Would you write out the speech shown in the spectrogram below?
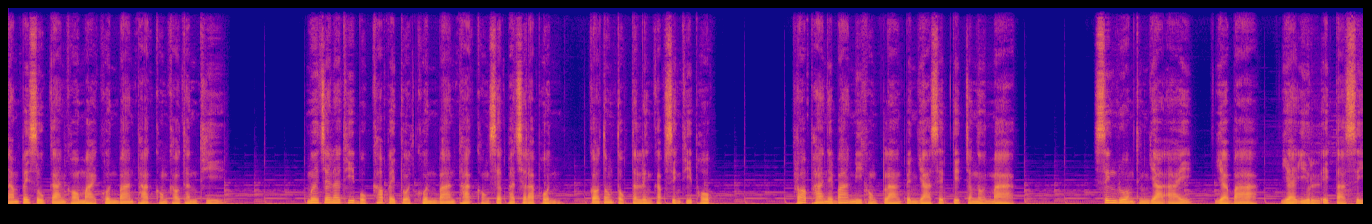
นำไปสู่การขอหมายค้นบ้านพักของเขาทันที เมื่อเจ้าหน้าที่บุกเข้าไปตรวจค้นบ้านพักของเซฟพัชรพลก็ต้องตกตะลึงกับสิ่งที่พบ เพราะภายในบ้านมีของกลางเป็นยาเสพติดจำนวนมาก ซึ่งรวมถึงยาไอซ์ยาบ้า ยาอีหรือเอ็กตาซี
